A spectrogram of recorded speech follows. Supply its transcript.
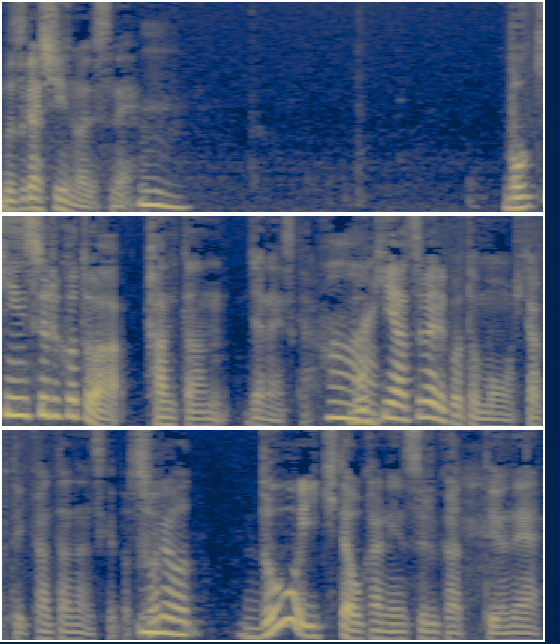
難しいのはですね、うん。募金することは簡単じゃないですか、はい募金集めることも比較的簡単なんですけどそれをどう生きたお金にするかっていうね、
